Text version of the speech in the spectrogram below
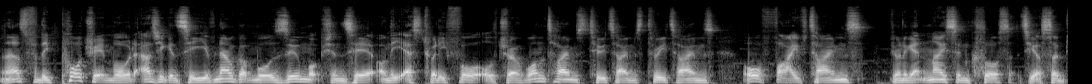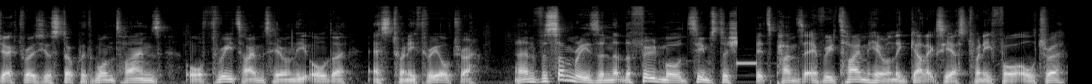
As for the portrait mode, as you can see, you've now got more zoom options here on the S24 Ultra, one times, two times, three times, or five times. If you want to get nice and close to your subject, whereas you're stuck with one times or three times here on the older S23 Ultra. And for some reason, the food mode seems to its pants every time here on the Galaxy S24 Ultra,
